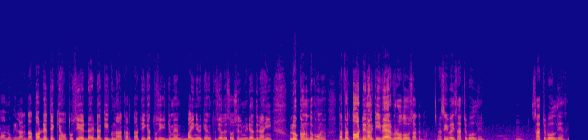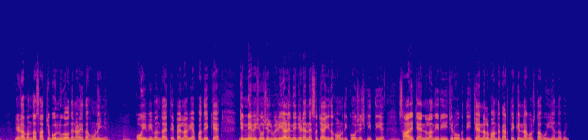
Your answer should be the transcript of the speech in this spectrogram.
ਤੁਹਾਨੂੰ ਕੀ ਲੱਗਦਾ ਤੁਹਾਡੇ ਤੇ ਕਿਉਂ? ਤੁਸੀਂ ਐਡਾ ਐਡਾ ਕੀ ਗੁਨਾਹ ਕਰਤਾ? ਠੀਕ ਹੈ ਤੁਸੀਂ ਜਿਵੇਂ ਬਾਈ ਨੇ ਵੀ ਕਿਹਾ ਕਿ ਤੁਸੀਂ ਆਪਦੇ ਸੋਸ਼ਲ ਮੀਡੀਆ ਦੇ ਰਾਹੀਂ ਲੋਕਾਂ ਨੂੰ ਦਿਖਾਉਣੇ ਹੋ ਤਾਂ ਫਿਰ ਤੁਹਾਡੇ ਨਾਲ ਕੀ ਵੈਰ ਵਿਰੋਧ ਹੋ ਸਕਦਾ? ਅਸੀਂ ਬਾਈ ਸੱਚ ਬੋਲਦੇ ਹਾਂ। ਸੱਚ ਬੋਲਦੇ ਹਾਂ ਅਸੀਂ। ਜਿਹੜਾ ਬੰਦਾ ਸੱਚ ਬੋਲੂਗਾ ਉਹਦੇ ਨਾਲ ਇਹ ਤਾਂ ਹੋਣਾ ਹੀ ਹੈ। ਕੋਈ ਵੀ ਬੰਦਾ ਇੱਥੇ ਪਹਿਲਾਂ ਵੀ ਆਪਾਂ ਦੇਖਿਆ ਜਿੰਨੇ ਵੀ ਸੋਸ਼ਲ ਮੀਡੀਆ ਵਾਲੇ ਨੇ ਜਿਹੜਿਆਂ ਨੇ ਸੱਚਾਈ ਦਿਖਾਉਣ ਦੀ ਕੋਸ਼ਿਸ਼ ਕੀਤੀ ਹੈ ਸਾਰੇ ਚੈਨਲਾਂ ਦੀ ਰੀਚ ਰੋਕਤੀ ਚੈਨਲ ਬੰਦ ਕਰਤੇ ਕਿੰਨਾ ਕੁਝ ਤਾਂ ਹੋ ਹੀ ਜਾਂਦਾ ਬਾਈ।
